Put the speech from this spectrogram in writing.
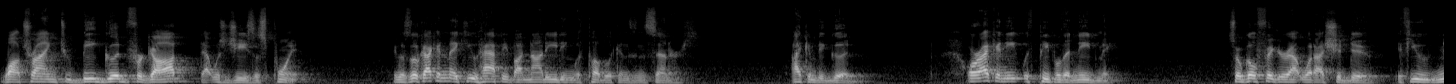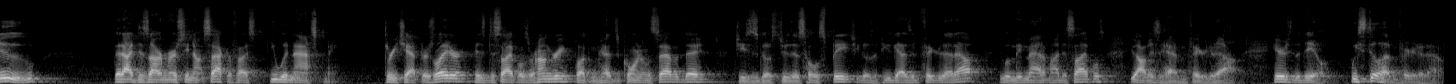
while trying to be good for God? That was Jesus' point. He goes, Look, I can make you happy by not eating with publicans and sinners. I can be good. Or I can eat with people that need me. So go figure out what I should do. If you knew that I desire mercy, not sacrifice, you wouldn't ask me. Three chapters later, his disciples are hungry, plucking heads of corn on the Sabbath day. Jesus goes through this whole speech. He goes, If you guys had figured that out, you wouldn't be mad at my disciples. You obviously haven't figured it out. Here's the deal we still haven't figured it out.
